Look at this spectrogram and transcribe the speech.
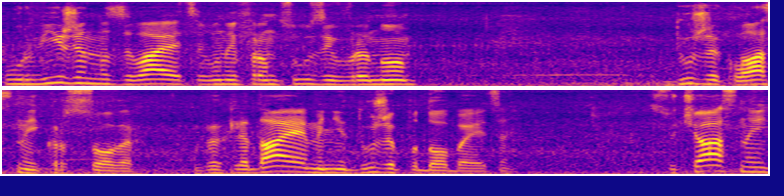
Pure Vision називаються вони французи в Renault. Дуже класний кросовер. Виглядає, мені дуже подобається. Сучасний,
